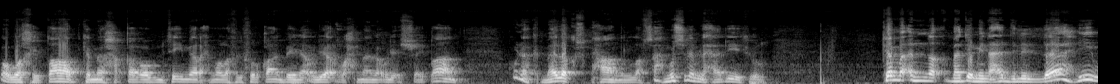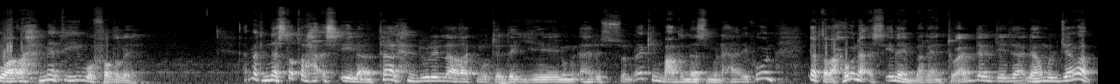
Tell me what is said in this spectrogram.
وهو خطاب كما حققه ابن تيمية رحمه الله في الفرقان بين أولياء الرحمن وأولياء الشيطان. هناك ملك سبحان الله صح مسلم الحديث كما أن هذا من عدل الله ورحمته وفضله. أما الناس تطرح أسئلة. أنت الحمد لله راك متدين ومن أهل السنة لكن بعض الناس المنحرفون يطرحون أسئلة ينبغي أن تعد لهم الجواب.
